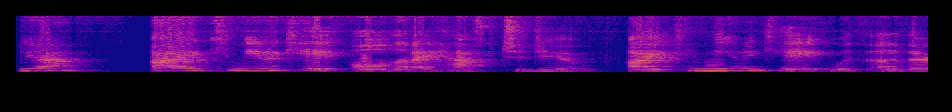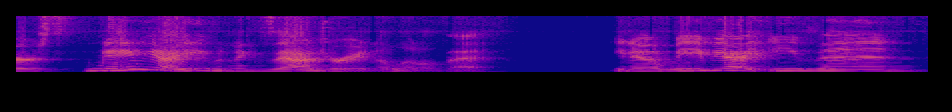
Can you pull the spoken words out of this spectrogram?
Yeah, I communicate all that I have to do. I communicate with others. Maybe I even exaggerate a little bit. You know, maybe I even,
